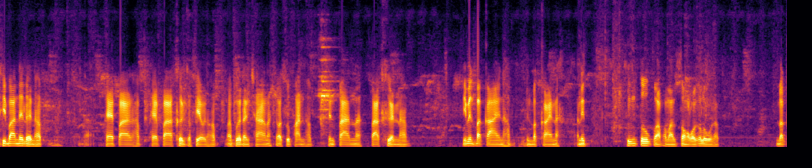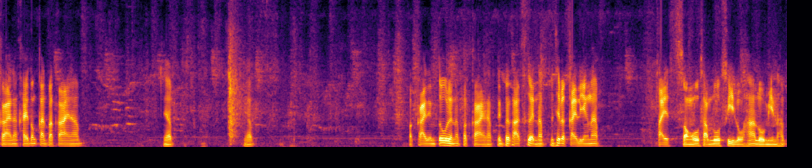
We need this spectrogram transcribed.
ที่บ้านได้เลยนะครับ แพปลานะครับ แพปลาเขื่อนกระเสียวนะครับอำเภอดันช้างนะจังหวัดสุพรรณครับ เป็นปลานะปลาเขื่อนนะครับ นี่เป็นปลากายนะครับ เป็นปลากายนะ อันนี้ครึ่งตู้กว่าประมาณสองร้อยกิโลครับปลากายนะใครต้องการปลากายนะครับนี่ครับนี่ครับปลากายเต็มตู้เลยนะปลากายนะครับ เป็นปลากายเขื่อนนะครับไม่ใช่ปลากายเลี้ยงนะครับไซส์สองโลสามโลสี่โลห้าโลมีนะครับ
